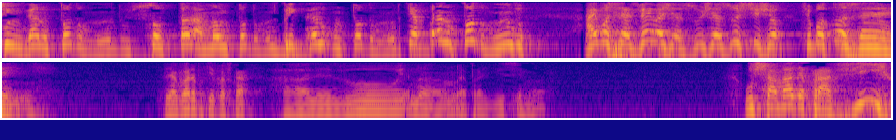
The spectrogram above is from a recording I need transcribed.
xingando todo mundo, soltando a mão em todo mundo, brigando com todo mundo, quebrando todo mundo. Aí você veio a Jesus, Jesus te, te botou zen. E agora por quê? Para ficar, aleluia. Não, não é para isso, irmão. O chamado é para vir.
